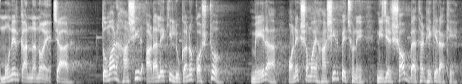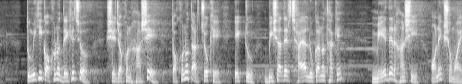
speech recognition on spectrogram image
মনের কান্না নয়? চার, তোমার হাসির আড়ালে কি লুকানো কষ্ট? মেয়েরা অনেক সময় হাসির পেছনে নিজের সব ব্যথা ঢেকে রাখে। তুমি কি কখনো দেখেছ, সে যখন হাসে তখনও তার চোখে একটু বিষাদের ছায়া লুকানো থাকে। মেয়েদের হাসি অনেক সময়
